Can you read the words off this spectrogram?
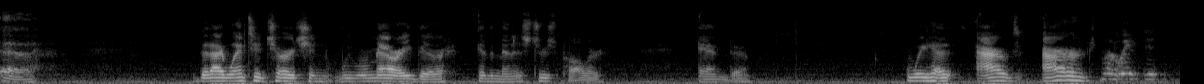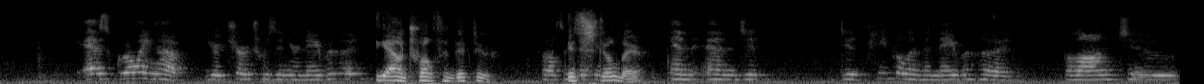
uh, but I went to church and we were married there in the minister's parlor, and uh, we had our our Well, wait, did, as growing up, your church was in your neighborhood? yeah on Twelfth and Victor. 12th and It's Vicar? still there. And, and did, did people in the neighborhood belong to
